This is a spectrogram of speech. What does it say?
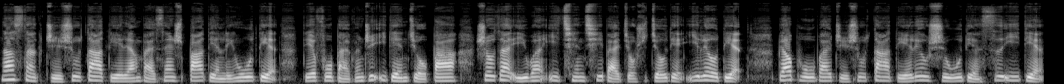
纳斯达克指数大跌两百三十八点零五点，跌幅百分之一点九八，收在一万一千七百九十九点一六点；标普五百指数大跌六十五点四一点，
